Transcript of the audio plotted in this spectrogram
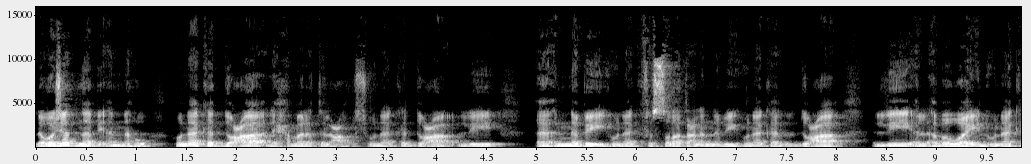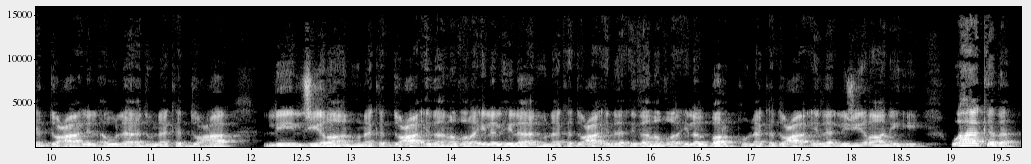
لوجدنا بأنه هناك الدعاء لحملة العرش هناك الدعاء للنبي هناك في الصلاة على النبي هناك الدعاء للأبوين هناك الدعاء للأولاد هناك الدعاء للجيران هناك الدعاء إذا نظر إلى الهلال هناك دعاء إذا نظر إلى البرق هناك دعاء لجيرانه. وهكذا.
